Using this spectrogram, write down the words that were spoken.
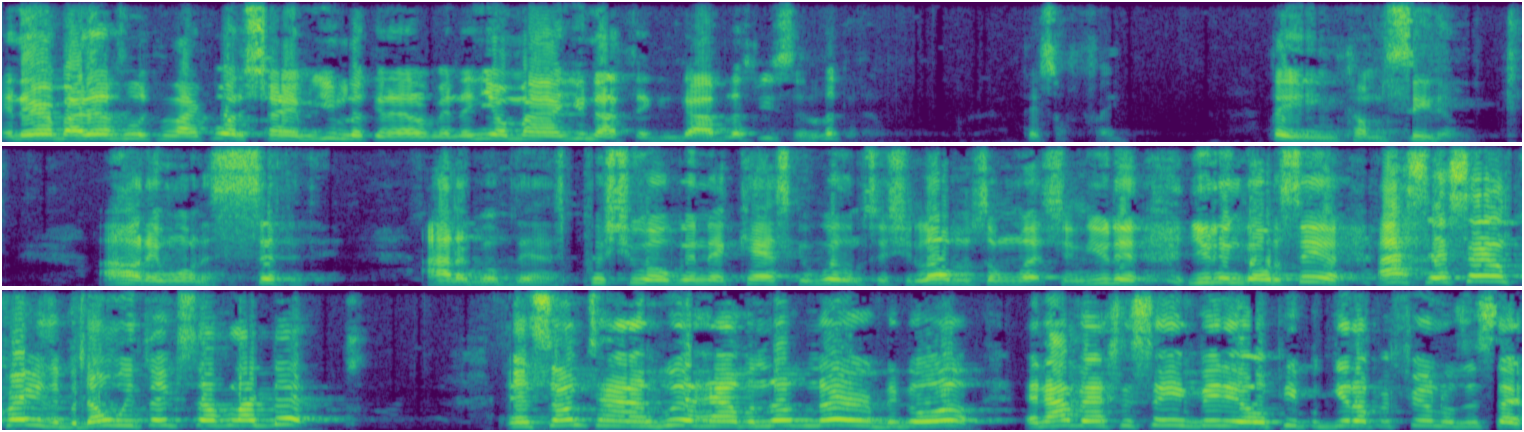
and everybody else looking like, what a shame. You looking at them, and in your mind, you're not thinking, God bless you. You said, look at. They're so fake. They didn't even come to see them. All they want is sympathy. I'd go up there and push you over in that casket with them since you love them so much and you didn't you didn't go to see them. I said, sounds crazy, but don't we think stuff like that? And sometimes we'll have enough nerve to go up. And I've actually seen video of people get up at funerals and say,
